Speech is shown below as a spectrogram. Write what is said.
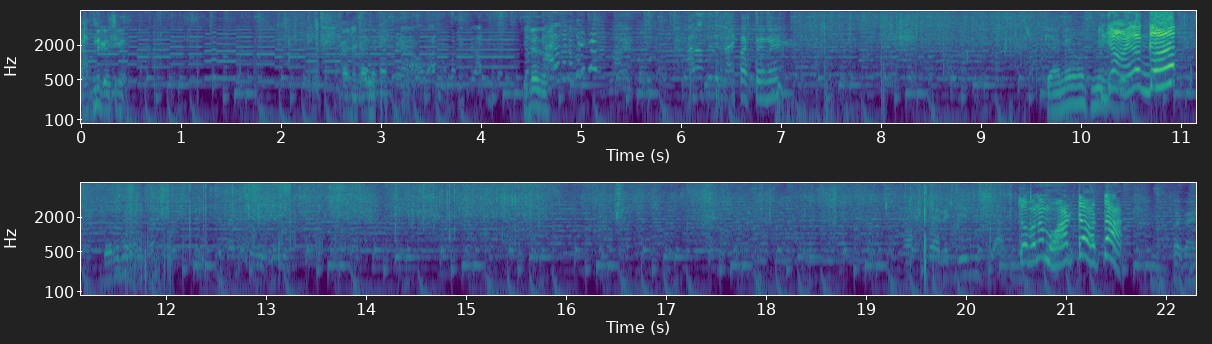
हात निघायची का काय नाही काय नाही कॅमेरा तुझ्या आईला गप. तो पण मोठा होता. आता काय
